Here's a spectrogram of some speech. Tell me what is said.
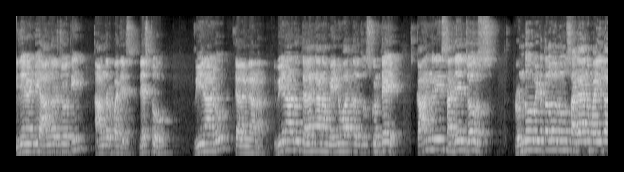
ఇదేనండి ఆంధ్రజ్యోతి ఆంధ్రప్రదేశ్. నెక్స్ట్ వీనాడు తెలంగాణ. వీనాడు తెలంగాణ మెయిన్ వార్తలు చూసుకుంటే కాంగ్రెస్ అదే జోస్. రెండో విడతలోనూ సగాను పైగా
